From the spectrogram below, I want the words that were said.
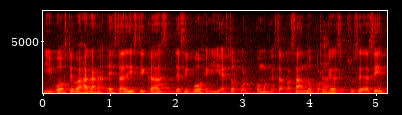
y vos te vas a las estadísticas, decís vos, ¿y esto por, cómo es que está pasando? ¿Por qué sucede así?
